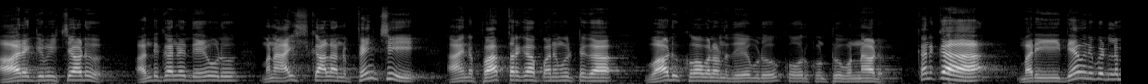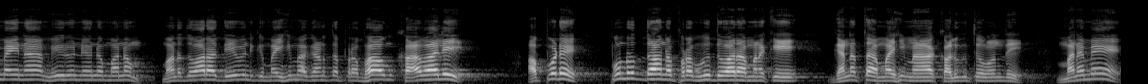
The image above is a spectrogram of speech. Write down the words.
ఆరోగ్యం ఇచ్చాడు. అందుకనే దేవుడు మన ఆయుష్కాలాన్ని పెంచి ఆయన పాత్రగా పనిముట్టుగా వాడుకోవాలని దేవుడు కోరుకుంటూ ఉన్నాడు. కనుక మరి దేవుని బిడ్డలమైన మీరు నేను మనం మన ద్వారా దేవునికి మహిమ ఘనత ప్రభావం కావాలి. అప్పుడే పునరుద్ధాన ప్రభు ద్వారా మనకి ఘనత మహిమ కలుగుతూ ఉంది. మనమే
